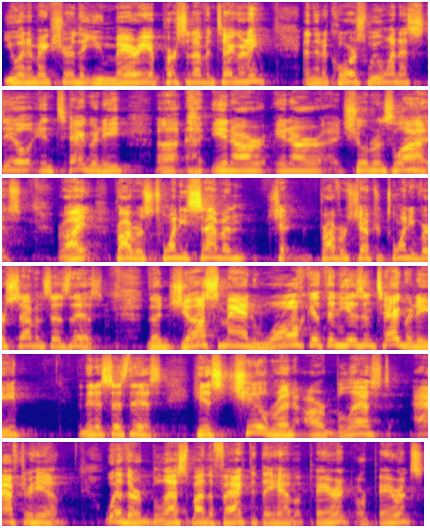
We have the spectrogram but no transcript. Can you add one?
You want to make sure that you marry a person of integrity. And then, of course, we want to still integrity uh, in our in our uh, children's lives, right? Proverbs 27, Proverbs chapter 20, verse 7 says this The just man walketh in his integrity. And then it says this His children are blessed after him whether blessed by the fact that they have a parent or parents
